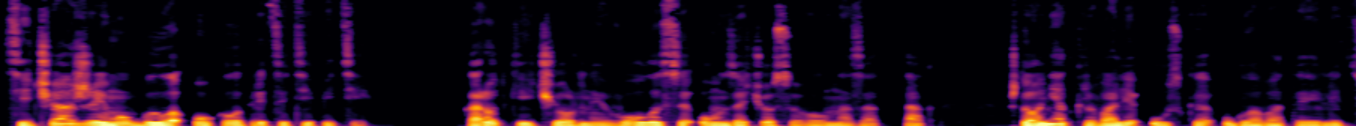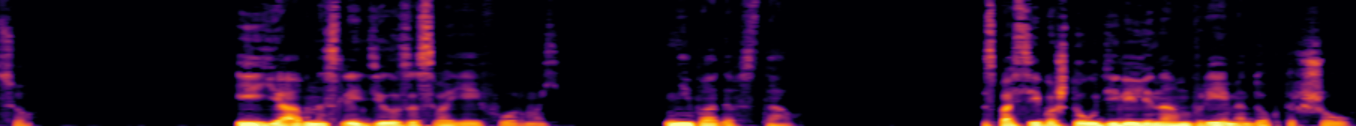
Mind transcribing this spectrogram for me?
Сейчас же ему было около 35. Короткие черные волосы он зачесывал назад так, что они открывали узкое угловатое лицо. И явно следил за своей формой. Невада встал. «Спасибо, что уделили нам время, доктор Шоу».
